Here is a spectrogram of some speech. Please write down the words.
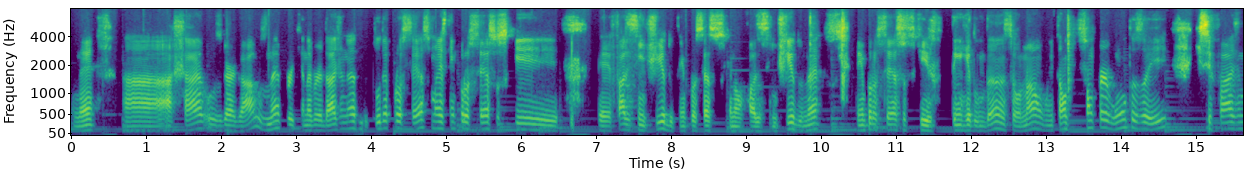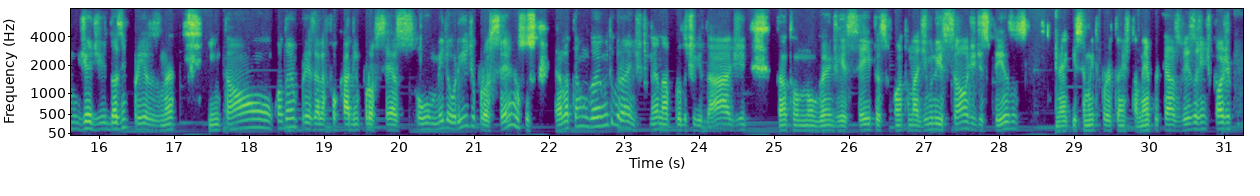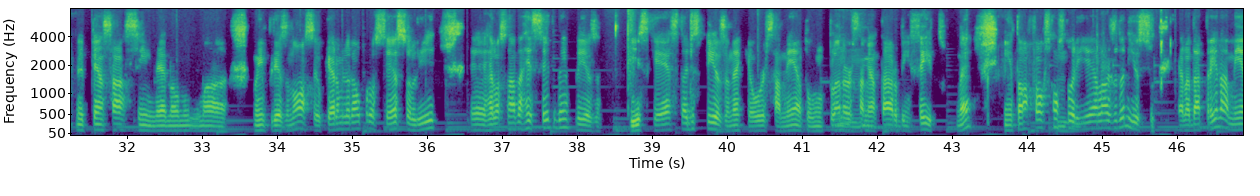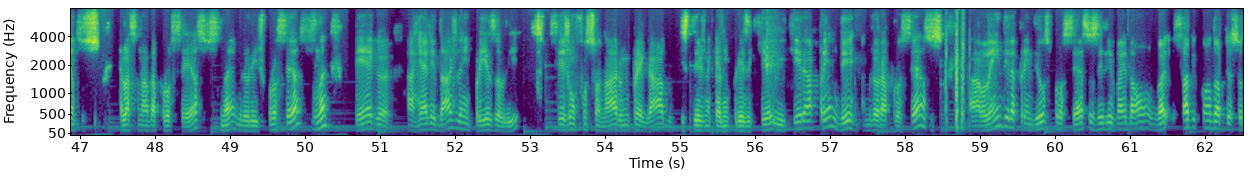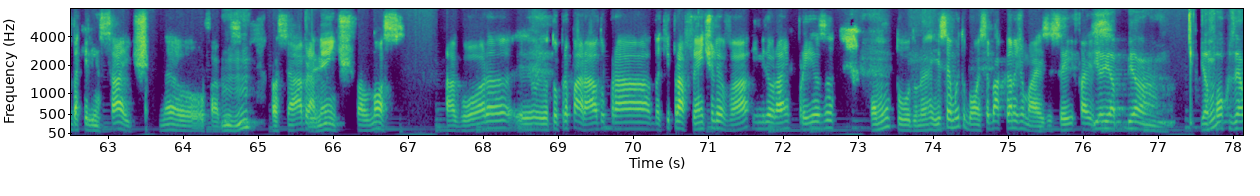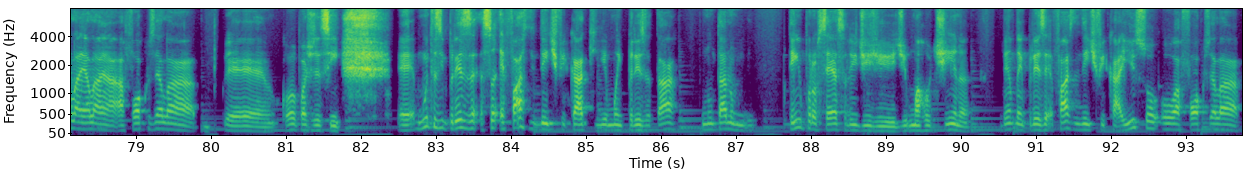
né? A achar os gargalos, né? Porque na verdade, né? Tudo é processo, mas tem processos que é, fazem sentido, tem processos que não fazem sentido, né? Tem processos que têm redundância ou não. Então, são perguntas aí que se fazem no dia a dia das empresas, né? Então, quando a empresa ela é focada em processos ou melhoria de processos, ela tem um ganho muito grande, né? Na produtividade, tanto no ganho de receitas quanto na diminuição de despesas né, que isso é muito importante também, porque às vezes a gente pode né, pensar assim, né, numa, numa empresa, nossa, eu quero melhorar o processo ali é, relacionado à receita da empresa, e esquece da despesa, né, que é o orçamento, um plano uhum. orçamentário bem feito, né, então a Fox Consultoria, uhum. ela ajuda nisso, ela dá treinamentos relacionados a processos, né, melhoria de processos, né, pega a realidade da empresa ali, seja um funcionário, um empregado que esteja naquela empresa e queira, queira aprender a melhorar processos, além dele aprender os processos, ele vai dar um. Vai, sabe quando a pessoa dá aquele insight, né, o Fabrício? Uhum. Assim, abre Sim. a mente, fala, nossa, Agora eu estou preparado para daqui para frente levar e melhorar a empresa como um todo, né? Isso é muito bom, isso é bacana demais. Isso aí faz. E, a, e a, e a hum? Focus, ela, ela, a Focus, ela, é, como eu posso dizer assim, é, muitas empresas é fácil de identificar que uma empresa tá, não tá no tem o um processo ali de, de, de uma rotina dentro da empresa. É fácil de identificar isso ou a Focus ela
